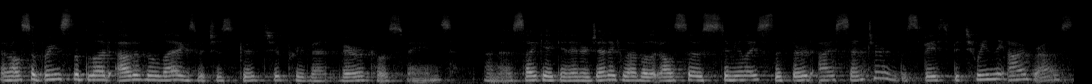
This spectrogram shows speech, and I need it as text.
It also brings the blood out of the legs, which is good to prevent varicose veins. On a psychic and energetic level, it also stimulates the third eye center, the space between the eyebrows.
